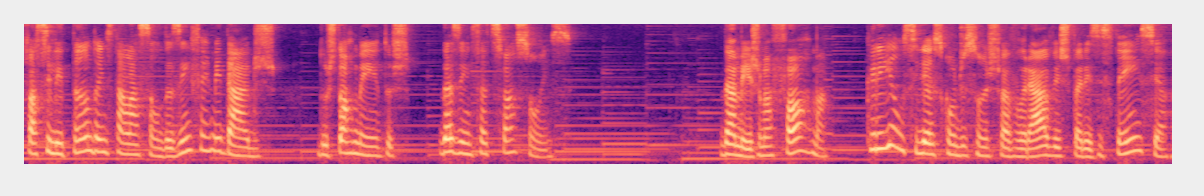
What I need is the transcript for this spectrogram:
facilitando a instalação das enfermidades, dos tormentos, das insatisfações. Da mesma forma, criam-se-lhe as condições favoráveis para a existência,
